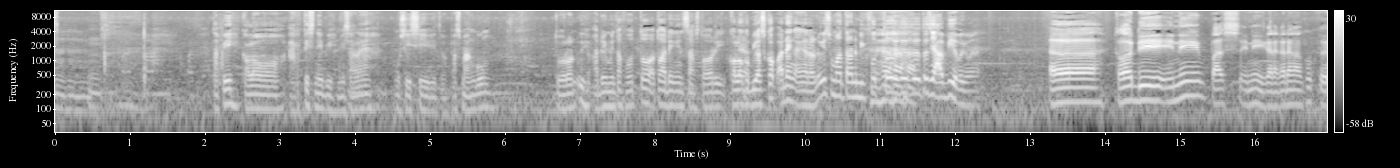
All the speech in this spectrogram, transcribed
Hmm. Tapi kalau artis nih bi, misalnya musisi gitu, pas manggung turun, wih ada yang minta foto atau ada yang insta story. Kalau ke bioskop ada yang nggak ngenal, wih Sumatera Bigfoot tuh itu, itu, itu si Abi apa gimana? Eh, kalau di ini pas ini kadang-kadang aku ke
